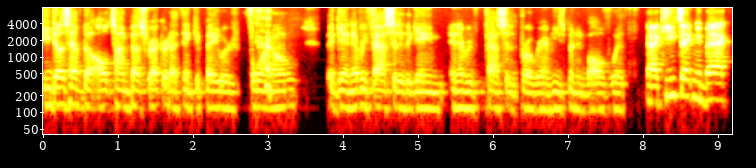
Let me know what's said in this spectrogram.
He does have the all-time best record, I think, at Baylor, four and zero. Oh. Again, every facet of the game and every facet of the program he's been involved with. Uh, can you take me back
